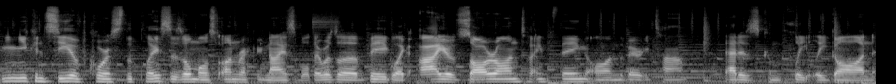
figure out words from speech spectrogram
Mean, you can see, of course, the place is almost unrecognizable. There was a big, like, Eye of Sauron type thing on the very top. That is completely gone.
